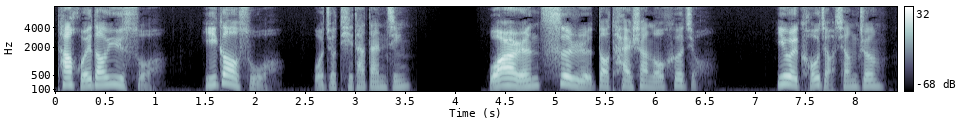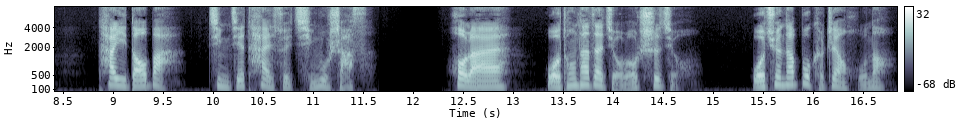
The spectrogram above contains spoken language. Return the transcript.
他回到寓所，一告诉我，我就替他担惊。我二人次日到泰山楼喝酒，因为口角相争，他一刀把尽接太岁秦禄杀死。后来我同他在酒楼吃酒，我劝他不可这样胡闹。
